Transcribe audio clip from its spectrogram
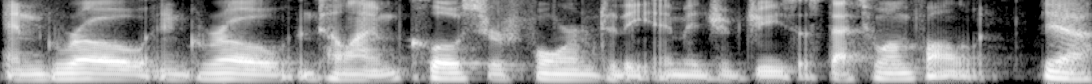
and grow and grow until I'm closer formed to the image of Jesus. That's who I'm following. Yeah.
